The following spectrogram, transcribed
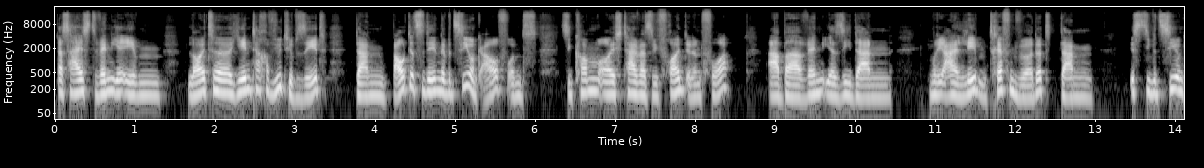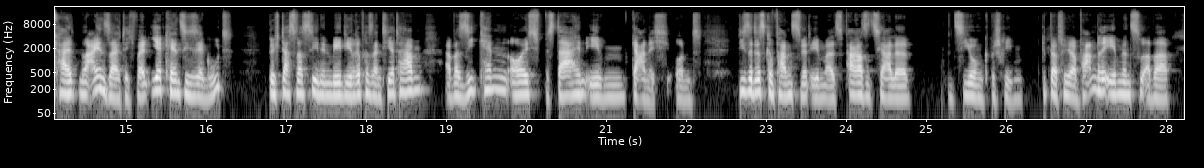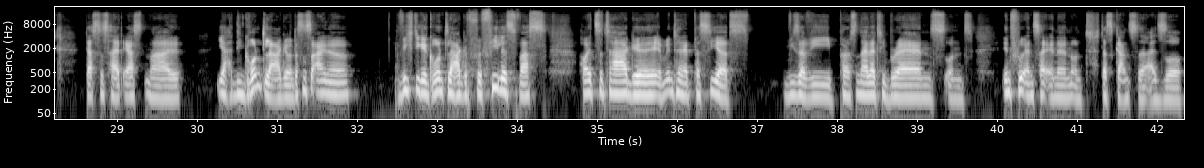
Das heißt, wenn ihr eben Leute jeden Tag auf YouTube seht, dann baut ihr zu denen eine Beziehung auf und sie kommen euch teilweise wie Freundinnen vor. Aber wenn ihr sie dann im realen Leben treffen würdet, dann ist die Beziehung halt nur einseitig, weil ihr kennt sie sehr gut durch das, was sie in den Medien repräsentiert haben, aber sie kennen euch bis dahin eben gar nicht. Und diese Diskrepanz wird eben als parasoziale Beziehung beschrieben. Gibt natürlich auch ein paar andere Ebenen zu, aber das ist halt erstmal ja die Grundlage und das ist eine wichtige Grundlage für vieles, was heutzutage im Internet passiert, vis-à-vis -vis Personality Brands und InfluencerInnen und das Ganze. Also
